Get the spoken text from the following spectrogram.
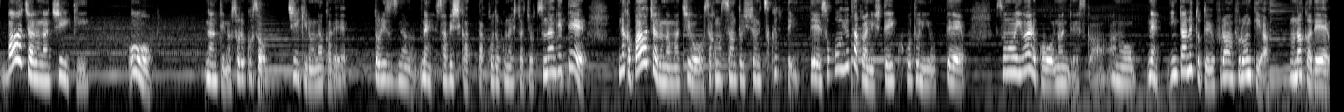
バーチャルな地域をなんていうのそれこそ地域の中で一人ずつのね寂しかった孤独な人たちをつなげてなんかバーチャルな街を坂本さんと一緒に作っていってそこを豊かにしていくことによってそのいわゆるこう何ですかあのねインターネットというフランフロンティアの中で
